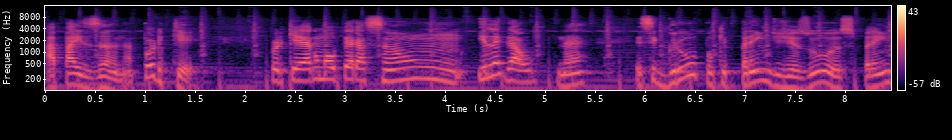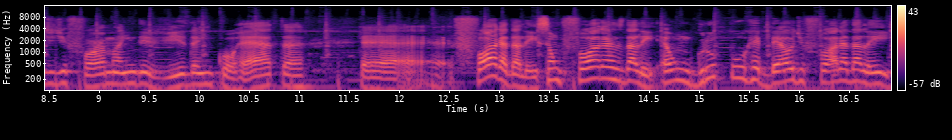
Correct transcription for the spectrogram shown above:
à paisana. Por quê? Porque era uma operação ilegal, né? Esse grupo que prende Jesus prende de forma indevida, incorreta, é, fora da lei, são foras da lei. É um grupo rebelde fora da lei.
